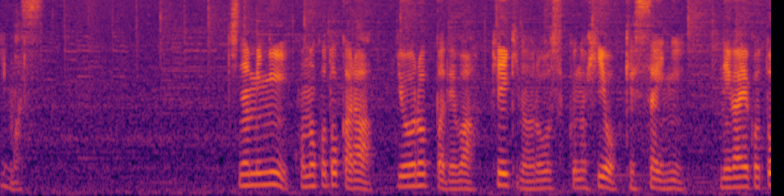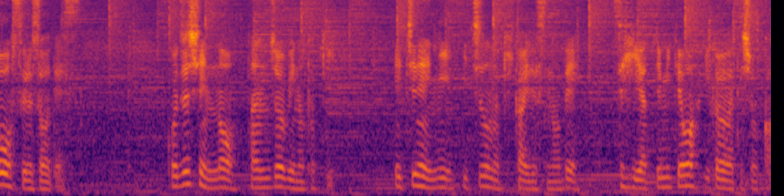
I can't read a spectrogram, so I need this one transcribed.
言いますちなみにこのことからヨーロッパではケーキのろうそくの火を消す際に願い事をするそうです。ご自身の誕生日の時1年に1度の機会ですので是非やってみてはいかがでしょうか？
